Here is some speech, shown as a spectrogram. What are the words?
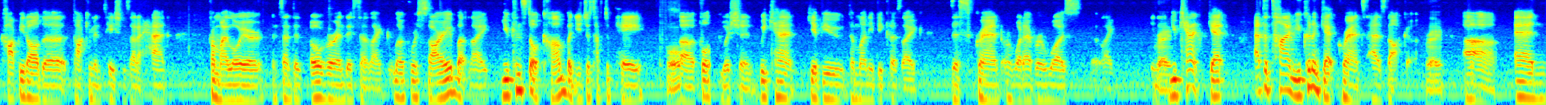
copied all the documentations that I had from my lawyer and sent it over, and they said like, look, we're sorry, but like you can still come, but you just have to pay Full. uh, full tuition. We can't give you the money because like this grant or whatever was like you, know, Right. you can't get at the time you couldn't get grants as DACA, right. uh, and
